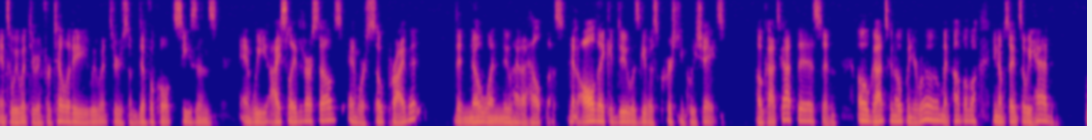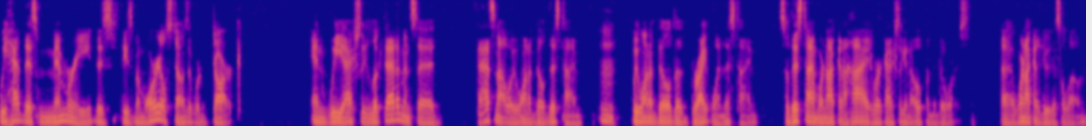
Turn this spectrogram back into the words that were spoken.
And so we went through infertility, we went through some difficult seasons, and we isolated ourselves and were so private that no one knew how to help us. And Mm. all they could do was give us Christian cliches. Oh, God's got this, and oh, God's gonna open your womb, and blah blah blah. You know what I'm saying? So we had we had this memory, this these memorial stones that were dark. And we actually looked at them and said, That's not what we want to build this time. Mm. We want to build a bright one this time. So this time we're not going to hide. We're actually going to open the doors. Uh, we're not going to do this alone.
